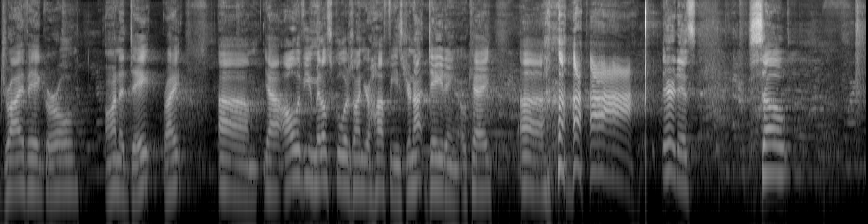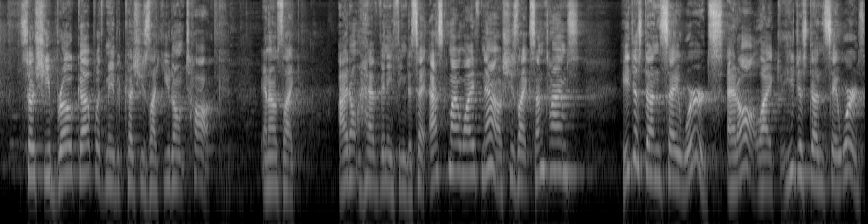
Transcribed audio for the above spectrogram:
drive a girl on a date, right? Um, yeah, all of you middle schoolers on your huffies, you're not dating, okay? Uh, there it is. So, so she broke up with me because she's like, You don't talk. And I was like, I don't have anything to say. Ask my wife now. She's like, Sometimes he just doesn't say words at all. Like, he just doesn't say words.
